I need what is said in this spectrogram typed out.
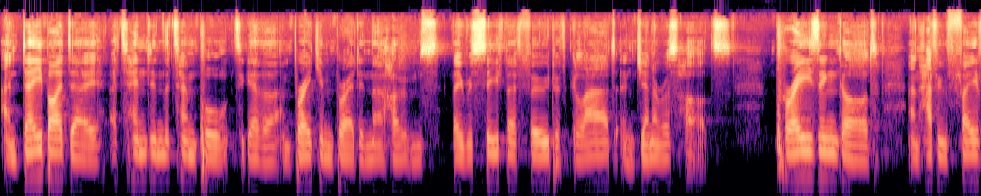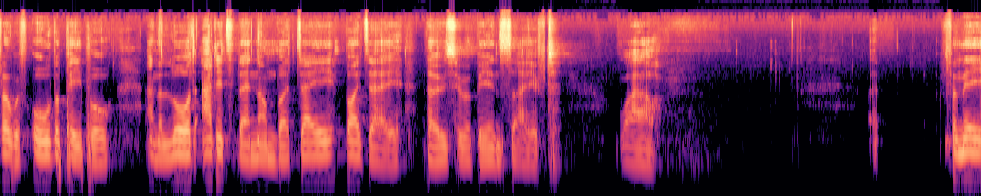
And day by day, attending the temple together and breaking bread in their homes, they received their food with glad and generous hearts, praising God and having favor with all the people. And the Lord added to their number day by day those who were being saved. Wow uh, for me,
